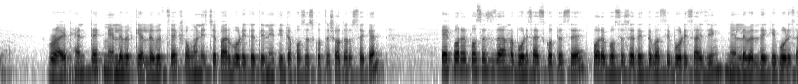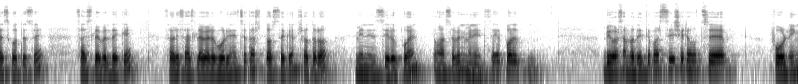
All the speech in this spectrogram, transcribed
right hand tack main level care level check সময় নিচ্ছে পার বডিতে তিনি তিনটা প্রসেস করতে সতেরো সেকেন্ড এরপরের প্রসেসে যাই আমরা বডি সাইজ করতেছে। পরের প্রসেসে দেখতে পাচ্ছি বডি সাইজিং মেন লেভেল দেখে বডি সাইজ করতেছে। সাইজ লেভেল দেখে সরি সাইজ লেভেলে বডি নিচ্ছে, তার দশ সেকেন্ড সতেরো minute zero point one seven minutes এরপরে ভিউয়ার্স আমরা দেখতে পাচ্ছি, সেটা হচ্ছে ফোল্ডিং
